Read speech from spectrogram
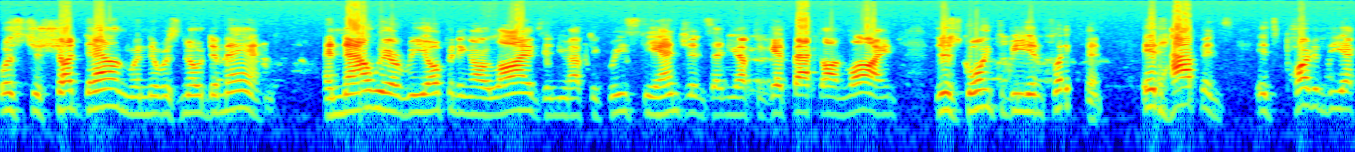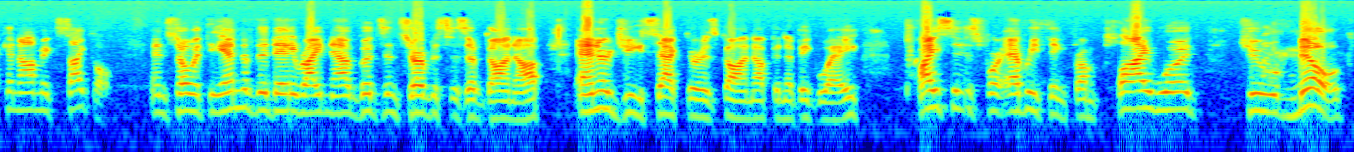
was to shut down when there was no demand. And now we are reopening our lives, and you have to grease the engines and you have to get back online. There's going to be inflation. It happens. It's part of the economic cycle. And so at the end of the day, right now, goods and services have gone up. Energy sector has gone up in a big way. Prices for everything from plywood to milk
